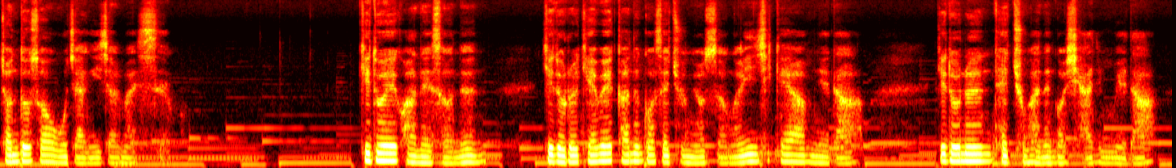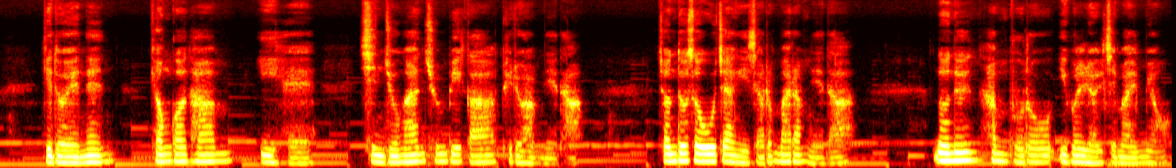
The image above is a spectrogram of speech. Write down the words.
전도서 5장 2절 말씀. 기도에 관해서는 기도를 계획하는 것의 중요성을 인식해야 합니다. 기도는 대충 하는 것이 아닙니다. 기도에는 경건함, 이해, 신중한 준비가 필요합니다. 전도서 5장 2절은 말합니다. 너는 함부로 입을 열지 말며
